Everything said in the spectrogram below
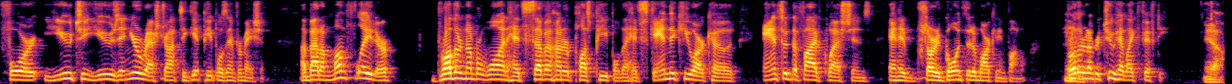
for you to use in your restaurant to get people's information. About a month later, brother number one had 700 plus people that had scanned the QR code, answered the five questions, and had started going through the marketing funnel. Brother mm. number two had like 50. Yeah.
